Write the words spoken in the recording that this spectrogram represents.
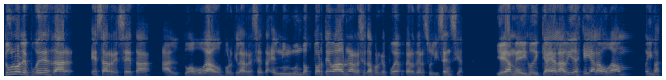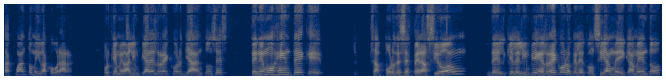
tú no le puedes dar esa receta a tu abogado, porque la receta, el, ningún doctor te va a dar una receta porque puede perder su licencia. Y ella me dijo, ¿y que haya la vida? Es que ya el abogado me dijo hasta cuánto me iba a cobrar, porque me va a limpiar el récord ya. Entonces, tenemos gente que, o sea, por desesperación del que le limpien el récord o que le consigan medicamentos,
